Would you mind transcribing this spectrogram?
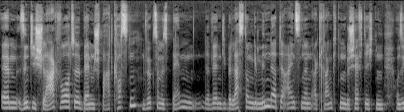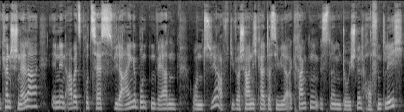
ähm, sind die Schlagworte BEM spart Kosten, wirksames BEM, da werden die Belastungen gemindert der einzelnen erkrankten Beschäftigten. Und sie können schneller in den Arbeitsprozess wieder eingebunden werden. Und ja, die Wahrscheinlichkeit, dass sie wieder erkranken, ist im Durchschnitt hoffentlich,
